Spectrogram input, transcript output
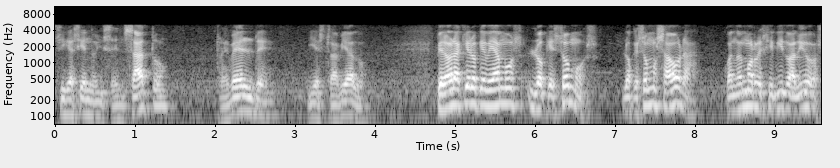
sigue siendo insensato, rebelde y extraviado. Pero ahora quiero que veamos lo que somos, lo que somos ahora, cuando hemos recibido a Dios,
